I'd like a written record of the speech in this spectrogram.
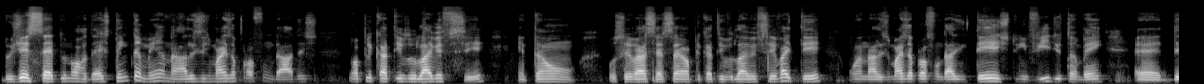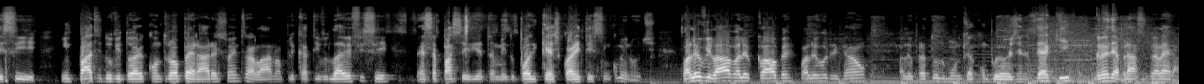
do G7 do Nordeste, tem também análises mais aprofundadas no aplicativo do Live FC. Então, você vai acessar o aplicativo do Live FC, vai ter uma análise mais aprofundada em texto, em vídeo também, é, desse empate do Vitória contra o Operário. É só entrar lá no aplicativo do Live FC, nessa parceria também do podcast 45 Minutos. Valeu, Vilar, valeu, Clauber, valeu, Rodrigão, valeu para todo mundo que acompanhou a gente até aqui. Grande abraço, galera.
